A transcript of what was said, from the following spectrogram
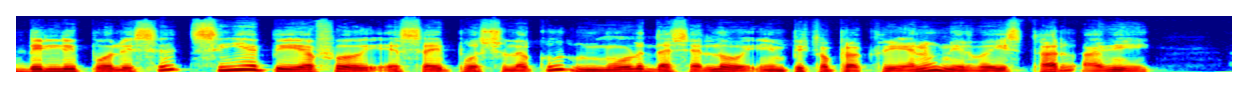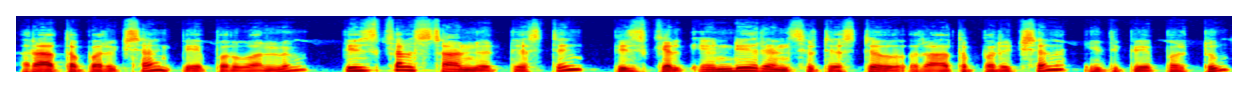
ఢిల్లీ పోలీసు సిఏపిఎఫ్ ఎస్ఐ పోస్టులకు మూడు దశల్లో ఎంపిక ప్రక్రియను నిర్వహిస్తారు. అవి రాత పరీక్ష paper one physical standard test physical endurance test రాత పరీక్ష ఇది పేపర్ టూ.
